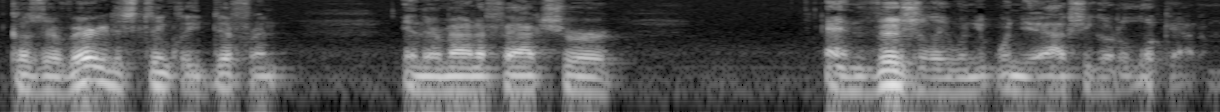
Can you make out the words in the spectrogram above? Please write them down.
because they're very distinctly different in their manufacture and visually when you, when you actually go to look at them.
